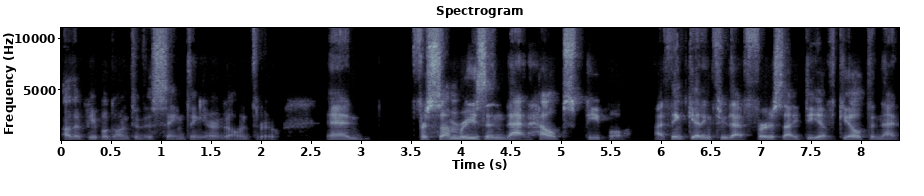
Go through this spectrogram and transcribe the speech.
other people going through the same thing you're going through. And for some reason that helps people. I think getting through that first idea of guilt and that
